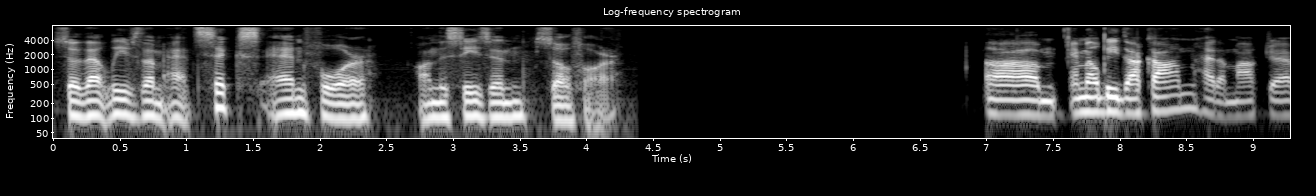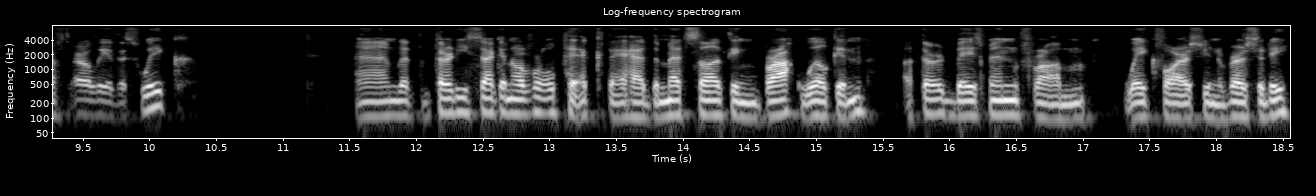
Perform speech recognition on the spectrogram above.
So that leaves them at 6 and 4 on the season so far. Um, MLB.com had a mock draft earlier this week. And with the 32nd overall pick, they had the Mets selecting Brock Wilken, a third baseman from Wake Forest University.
